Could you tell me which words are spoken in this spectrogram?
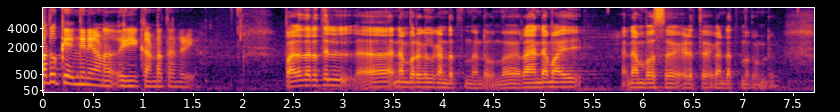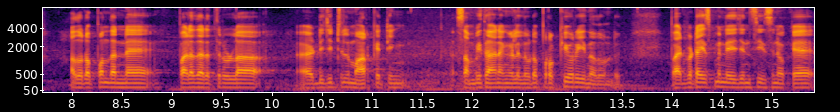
അതൊക്കെ എങ്ങനെയാണ് ഈ കണ്ടെത്താൻ കഴിയുക? പലതരത്തിൽ നമ്പറുകൾ കണ്ടെത്തുന്നുണ്ട്. ഒന്ന് റാൻഡമായി നമ്പേഴ്സ് എടുത്ത് കണ്ടെത്തുന്നതുണ്ട്. അതോടൊപ്പം തന്നെ പലതരത്തിലുള്ള ഡിജിറ്റൽ മാർക്കറ്റിംഗ് സംവിധാനങ്ങളിൽ സംവിധാനങ്ങളിലൂടെ പ്രൊക്യൂർ ചെയ്യുന്നതുണ്ട്. ഇപ്പോൾ അഡ്വർടൈസ്മെന്റ് ഏജൻസീസിനൊക്കെ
